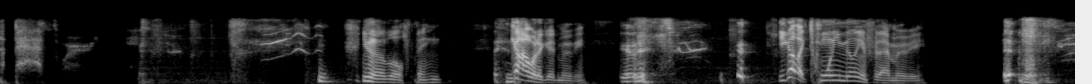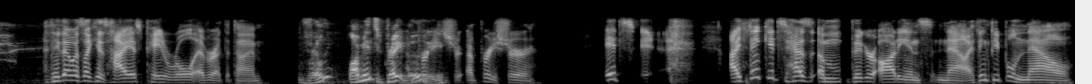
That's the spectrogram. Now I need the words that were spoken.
The password. you know, that little thing. God, what a good movie. He got like 20 million for that movie. Think that was like his highest paid role ever at the time. really? Well, I mean, it's a great I'm movie. pretty sure. I'm pretty sure. It's. It, I think it has a bigger audience now. I think people now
